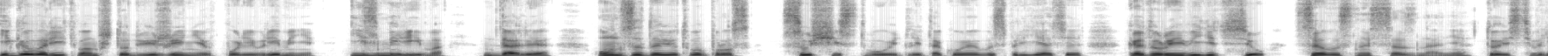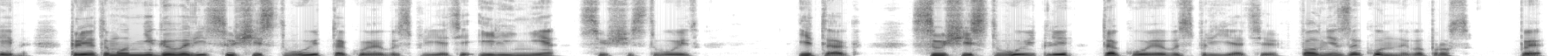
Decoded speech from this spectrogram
и говорит вам, что движение в поле времени измеримо. Далее он задает вопрос, существует ли такое восприятие, которое видит всю целостность сознания, то есть время. При этом он не говорит, существует такое восприятие или не существует. Итак, существует ли такое восприятие? Вполне законный вопрос. П.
